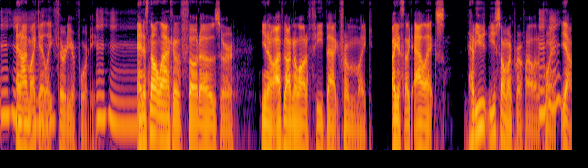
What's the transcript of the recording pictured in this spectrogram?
mm-hmm. and I might get like 30 or 40. Mm-hmm. And it's not lack of photos or, you know, I've gotten a lot of feedback from like, I guess like Alex. Have you, you saw my profile at a point? Mhm. Yeah.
